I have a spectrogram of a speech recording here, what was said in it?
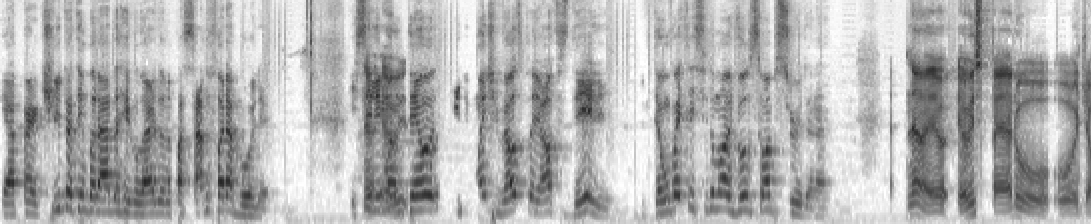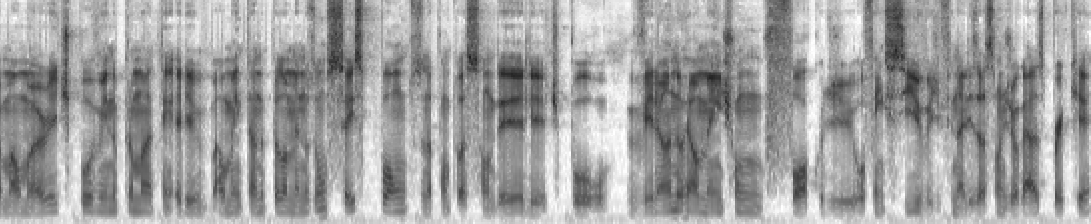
é a partir da temporada regular do ano passado fora a bolha. E se é, ele, manter, ele mantiver os playoffs dele, então vai ter sido uma evolução absurda, né? Não, eu, eu espero o, o Jamal Murray, tipo, vindo para uma. Ele aumentando pelo menos uns seis pontos na pontuação dele, tipo, virando realmente um foco de ofensiva, de finalização de jogadas, porque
